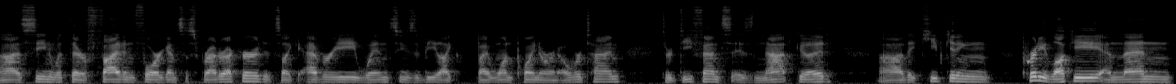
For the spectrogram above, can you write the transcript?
Uh, seen with their 5 and 4 against the spread record. It's like every win seems to be like by one point or in overtime. Their defense is not good. Uh, they keep getting pretty lucky, and then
